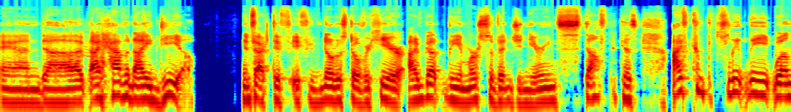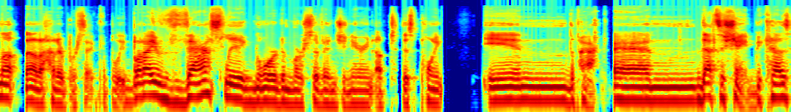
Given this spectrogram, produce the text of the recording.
and uh, I have an idea in fact, if, if you've noticed over here, I've got the immersive engineering stuff because I've completely, well, not, not 100% complete, but I've vastly ignored immersive engineering up to this point in the pack. And that's a shame because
